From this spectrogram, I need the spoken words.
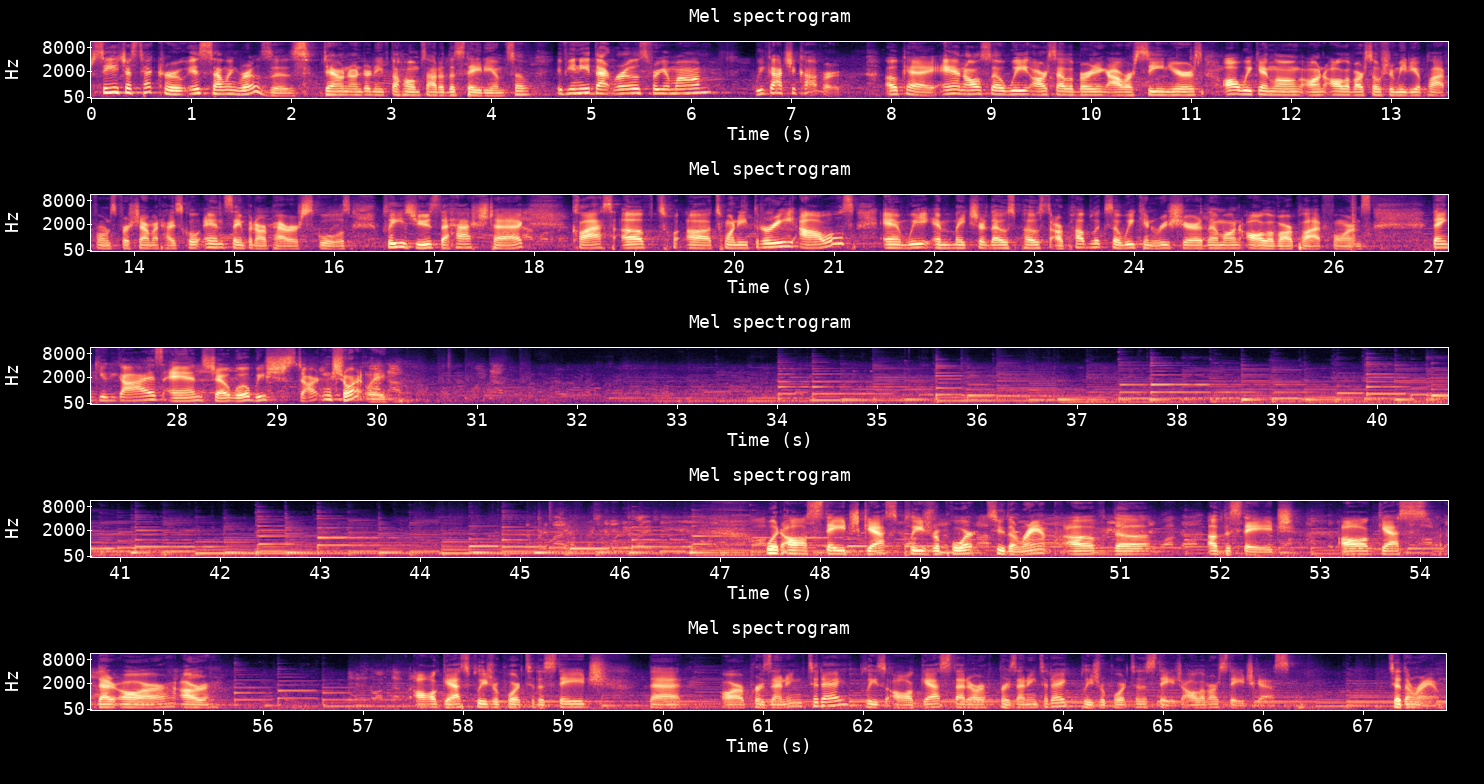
CHS Tech Crew is selling roses down underneath the home side of the stadium. So if you need that rose for your mom, we got you covered. Okay, and also we are celebrating our seniors all weekend long on all of our social media platforms for Chalmette High School and St. Bernard Parish Schools. Please use the hashtag class of uh, 23 owls and we and make sure those posts are public so we can reshare them on all of our platforms. Thank you guys and show will be starting shortly. Would all stage guests please report to the ramp of the of the stage? All guests that are are all guests please report to the stage that are presenting today. Please all guests that are presenting today, please report to the stage. All of our stage guests to the ramp.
